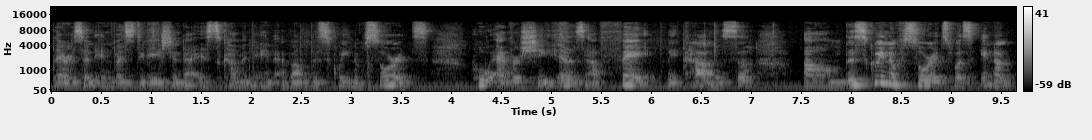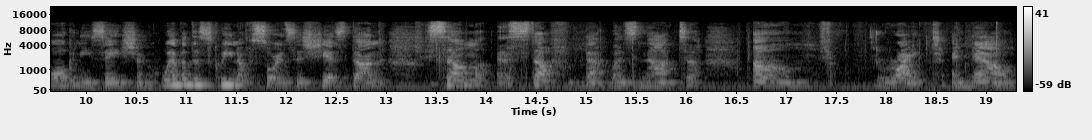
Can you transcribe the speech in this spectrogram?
There's an investigation that is coming in about this Queen of Swords, whoever she is, a faith, because um, this Queen of Swords was in an organization. Whoever this Queen of Swords is, she has done some stuff that was not um, right. And now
